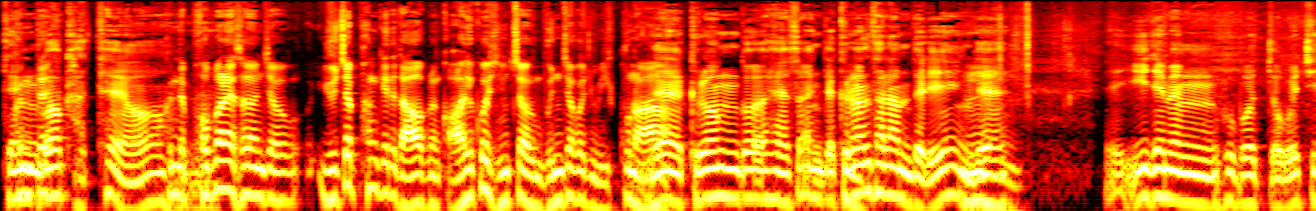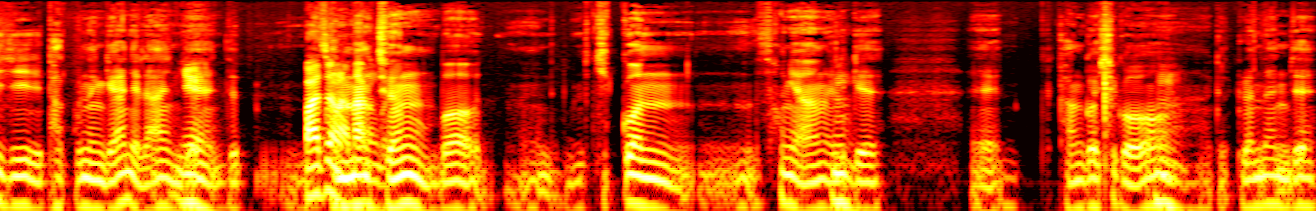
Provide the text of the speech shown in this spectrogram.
된것 같아요. 근데 네. 법원에서 이제 유죄 판결이 나와 보니까 아 이거 진짜 문제가 좀 있구나. 네 그런 거 해서 이제 그런 음. 사람들이 이제 음. 이재명 후보 쪽을 지지 바꾸는 게 아니라 이제, 예. 빠져나가는 뭐 기권 성향 이렇게 음. 예, 간 것이고 음. 그, 그런데 이제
